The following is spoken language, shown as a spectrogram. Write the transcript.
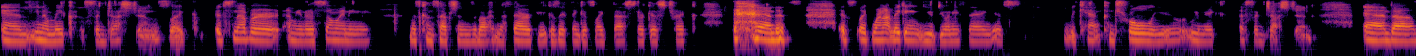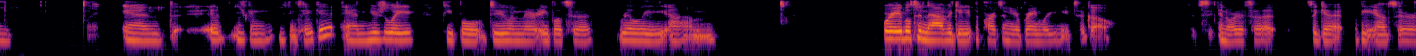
and you know make suggestions. Like it's never i mean there's so many misconceptions about hypnotherapy because they think it's like that circus trick. And it's it's like we're not making you do anything. It's we can't control you. We make a suggestion. And um and it you can you can take it. And usually people do and they're able to really um we're able to navigate the parts in your brain where you need to go in order to to get the answer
